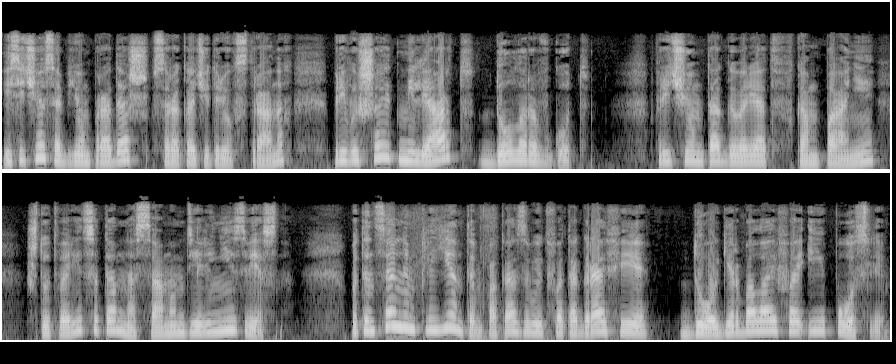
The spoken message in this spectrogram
и сейчас объем продаж в 44 странах превышает миллиард долларов в год. Причем, так говорят в компании, что творится там на самом деле неизвестно. Потенциальным клиентам показывают фотографии до Гербалайфа и после,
